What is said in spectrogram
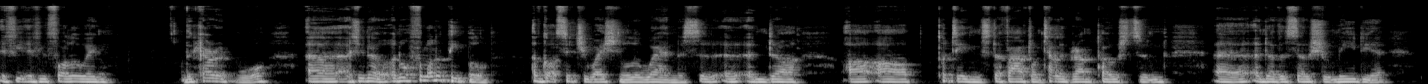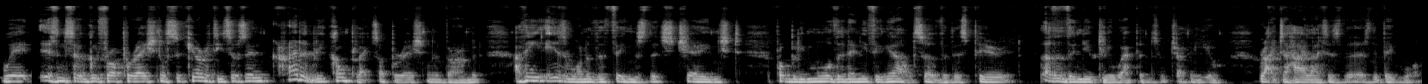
if, you, if you're following the current war, uh, as you know, an awful lot of people have got situational awareness and, and are, are, are putting stuff out on Telegram posts and uh, and other social media, which isn't so good for operational security. So it's an incredibly complex operational environment. I think it is one of the things that's changed probably more than anything else over this period other than nuclear weapons, which I think you're right to highlight as the, as the big one.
